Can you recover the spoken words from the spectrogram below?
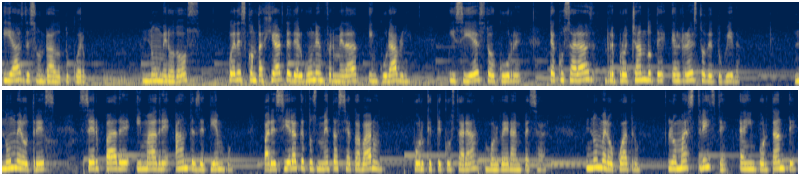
y has deshonrado tu cuerpo. Número 2 puedes contagiarte de alguna enfermedad incurable, y si esto ocurre, te acusarás reprochándote el resto de tu vida. Número 3. Ser padre y madre antes de tiempo. Pareciera que tus metas se acabaron, porque te costará volver a empezar. Número 4. Lo más triste e importante,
